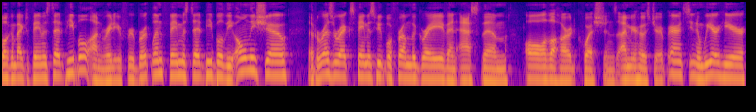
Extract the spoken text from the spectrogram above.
Welcome back to Famous Dead People on Radio Free Brooklyn. Famous Dead People, the only show that resurrects famous people from the grave and asks them all the hard questions. I'm your host, Jared Berenstein, and we are here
